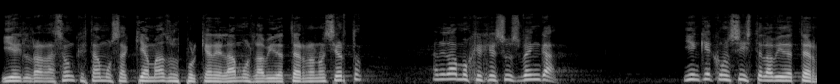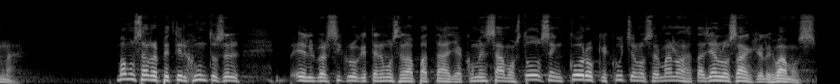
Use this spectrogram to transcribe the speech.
Y la razón que estamos aquí, amados, es porque anhelamos la vida eterna, ¿no es cierto? Anhelamos que Jesús venga. ¿Y en qué consiste la vida eterna? Vamos a repetir juntos el, versículo que tenemos en la pantalla. Comenzamos, todos en coro que escuchan los hermanos hasta allá en Los Ángeles, vamos.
